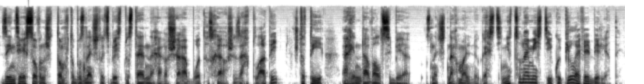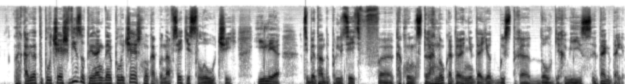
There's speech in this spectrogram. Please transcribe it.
заинтересован в том, чтобы узнать, что у тебя есть постоянно хорошая работа с хорошей зарплатой, что ты арендовал себе, значит, нормальную гостиницу на месте и купил авиабилеты. Когда ты получаешь визу, ты иногда ее получаешь, ну, как бы на всякий случай. Или тебе надо полететь в э, какую-нибудь страну, которая не дает быстро долгих виз и так далее.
